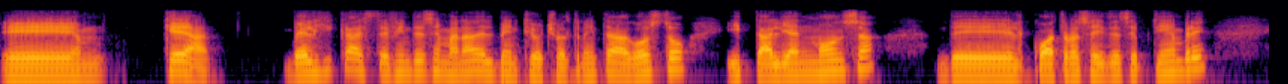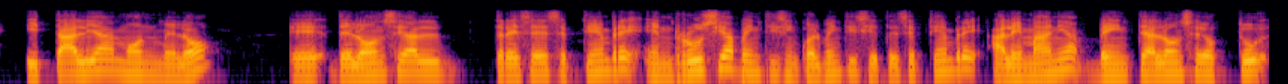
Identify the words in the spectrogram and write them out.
Eh, quedan Bélgica este fin de semana del 28 al 30 de agosto, Italia en Monza del 4 al 6 de septiembre, Italia Montmeló eh, del 11 al 13 de septiembre, en Rusia 25 al 27 de septiembre, Alemania 20 al 11 de octubre,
